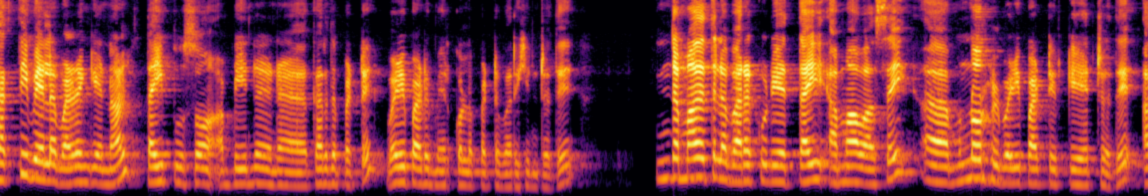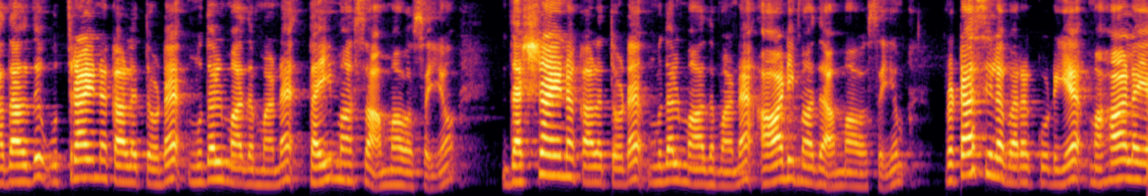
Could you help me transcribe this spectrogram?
சக்தி வேலை வழங்கிய நாள் தைப்பூசம் அப்படின்னு கருதப்பட்டு வழிபாடு மேற்கொள்ளப்பட்டு வருகின்றது. இந்த மாதத்தில் வரக்கூடிய தை அமாவாசை முன்னோர்கள் வழிபாட்டிற்கு ஏற்றது. அதாவது உத்தராயண காலத்தோட முதல் மாதமான தை மாத அமாவாசையும் தட்சிணாயன காலத்தோட முதல் மாதமான ஆடி மாத அமாவாசையும் புரட்டாசியில் வரக்கூடிய மகாலய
